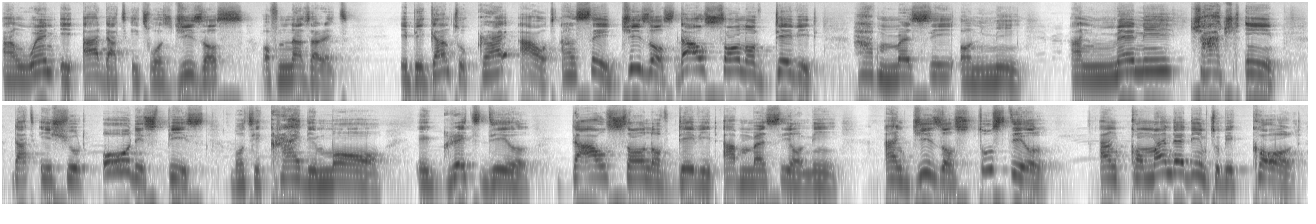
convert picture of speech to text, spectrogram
And when he heard that it was Jesus of Nazareth, he began to cry out and say, Jesus, thou son of David, have mercy on me. And many charged him that he should hold his peace, but he cried the more, a great deal, Thou son of David, have mercy on me. And Jesus stood still and commanded him to be called.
